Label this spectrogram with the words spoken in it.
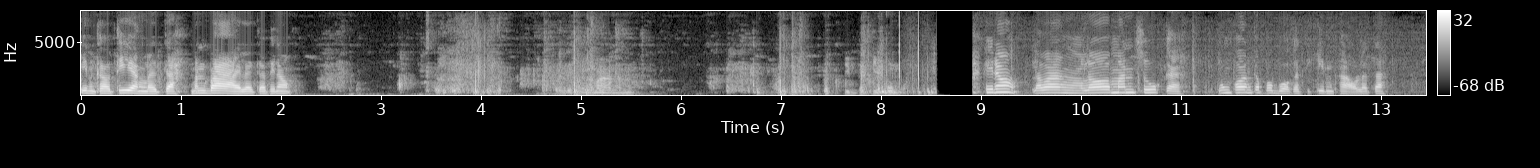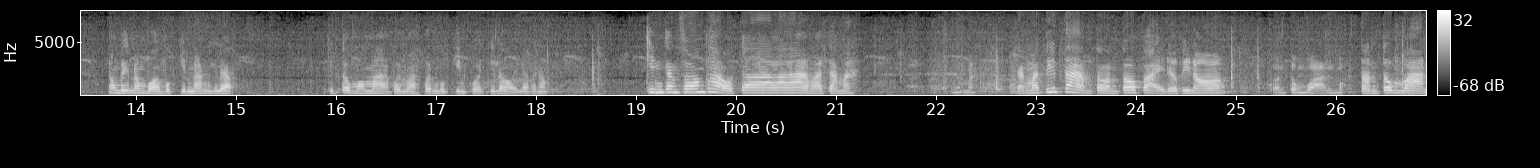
กินข้าวเที่ยงแล้วจ้ะมันบ่ายแล้วจ้ะพี่น้องไม่ได้จังมานะกินตะกี้ปุ่มหมดพี่น้องระหว่างรอมันสุกอะ ลุงพรกับประบัวกับสิกินข้าวแล้วจ้ะน้องเบงน้องบอยบอกกินน้ำอีกแล้ว กินต้มมาม่าเพิ่นว่าเพิ่นบอกกินกล้วยจิลอยแล้วพี่น้องกินกันสองเถ่าจ้ามาจ้ามาเนี่ยมาจังมาติดตามตอนต่อไปเด้อพี่น้อง ตอนต้มหวานบ่ตอนต้มหวาน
